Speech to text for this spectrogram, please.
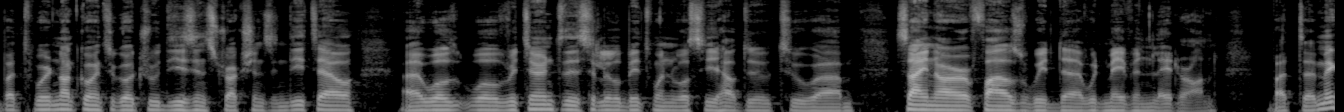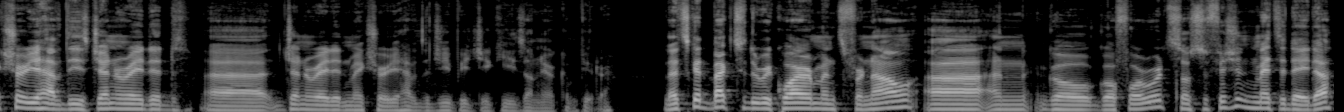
but we're not going to go through these instructions in detail. Uh, we'll we'll return to this a little bit when we'll see how to to um, sign our files with uh, with Maven later on. But uh, make sure you have these generated, uh, generated, make sure you have the GPG keys on your computer. Let's get back to the requirements for now uh, and go go forward. So sufficient metadata,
